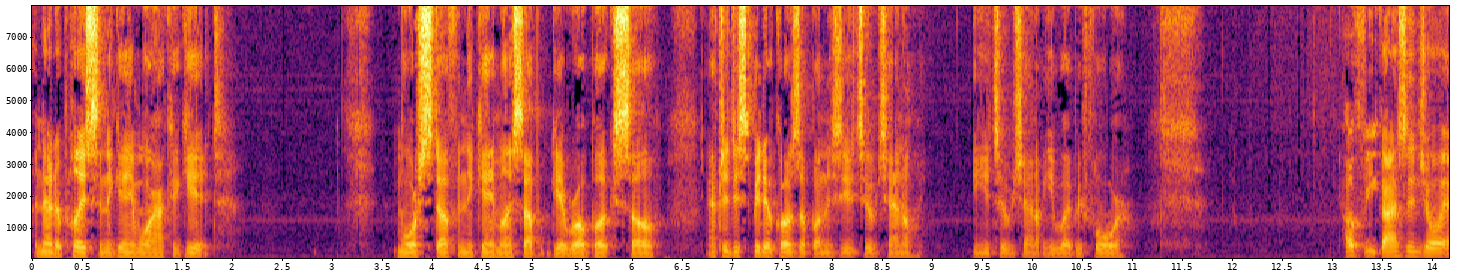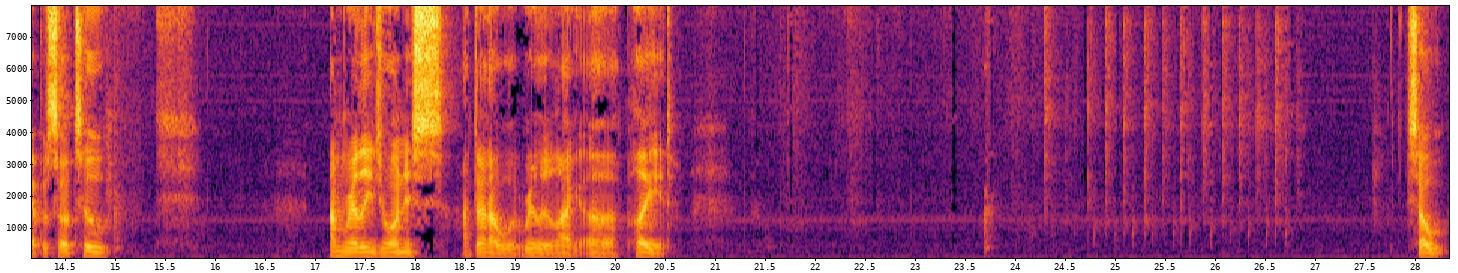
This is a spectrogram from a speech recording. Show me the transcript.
another place in the game where I could get more stuff in the game unless I get Robux. So after this video goes up on this YouTube channel, YouTube channel E-Way before. Hopefully you guys enjoy episode two. I'm really enjoying this. I thought I would really like uh play it. So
